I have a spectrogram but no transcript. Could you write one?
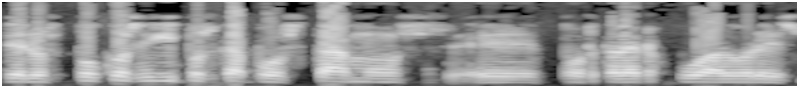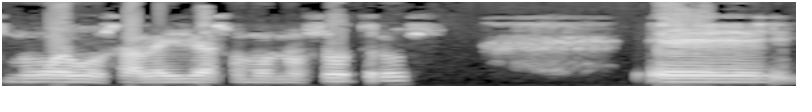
de los pocos equipos que apostamos eh, por traer jugadores nuevos a la liga somos nosotros Eh,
